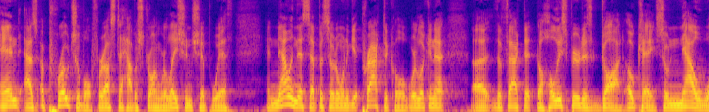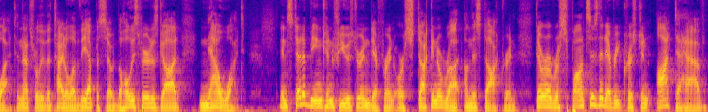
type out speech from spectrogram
and as approachable for us to have a strong relationship with. And now in this episode, I want to get practical. We're looking at uh, the fact that the Holy Spirit is God. Okay, so now what? And that's really the title of the episode. The Holy Spirit is God. Now what? Instead of being confused or indifferent or stuck in a rut on this doctrine, there are responses that every Christian ought to have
